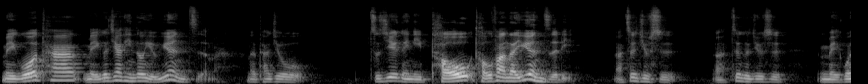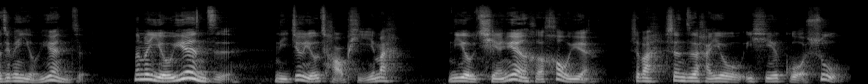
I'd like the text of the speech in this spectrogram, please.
美国他每个家庭都有院子嘛，那他就直接给你投投放在院子里。啊，这就是啊，这个就是美国这边有院子，那么有院子，你就有草皮嘛，你有前院和后院，是吧？甚至还有一些果树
